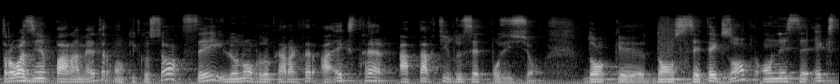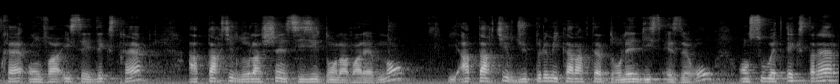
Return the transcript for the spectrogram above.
troisième paramètre, en quelque sorte, c'est le nombre de caractères à extraire à partir de cette position. Donc, euh, dans cet exemple, on essaie extraire, on va essayer d'extraire à partir de la chaîne saisie dans la variable non, et à partir du premier caractère dont l'indice est 0, on souhaite extraire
